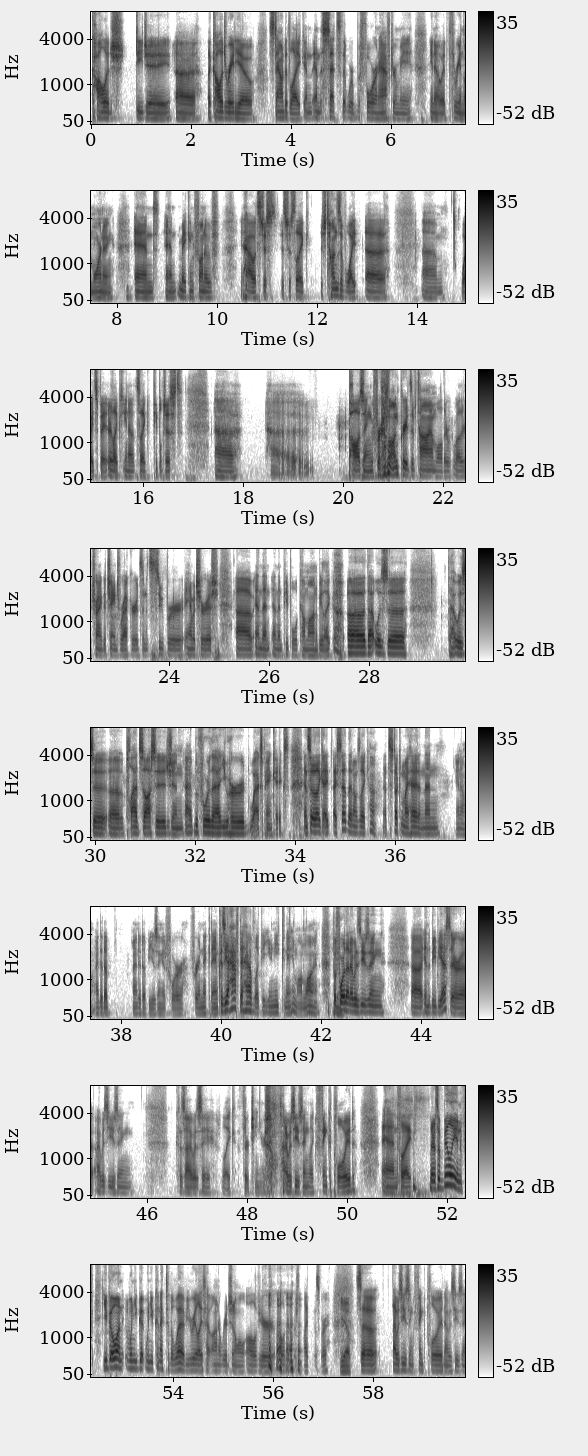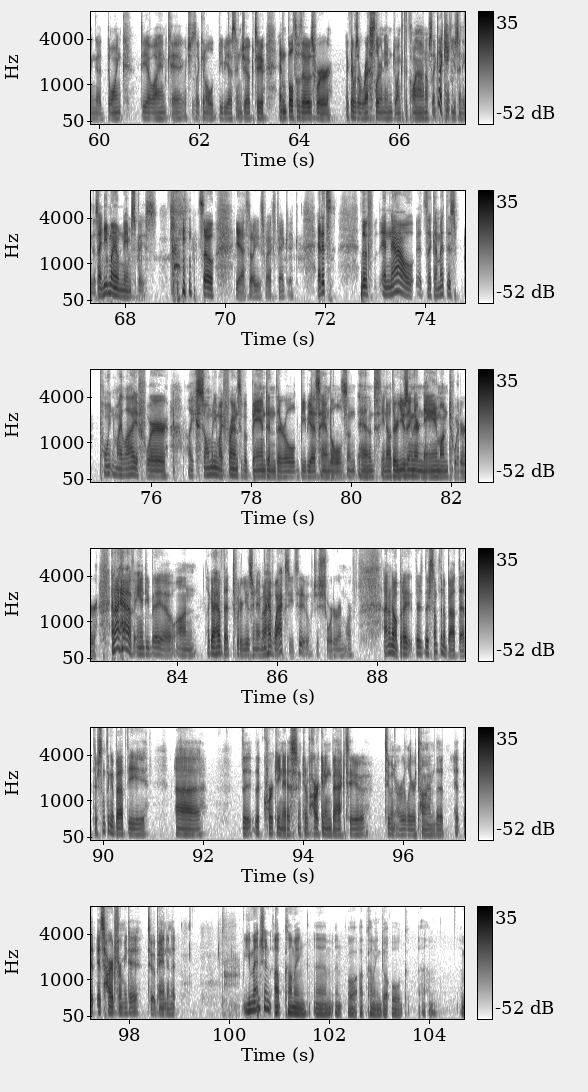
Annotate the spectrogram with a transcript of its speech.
college DJ, uh, like college radio, sounded like, and, and the sets that were before and after me, you know, at three in the morning, and and making fun of how it's just it's just like there's tons of white uh, um, white space, or like you know, it's like people just uh, uh, pausing for long periods of time while they're while they're trying to change records, and it's super amateurish. Uh, and then and then people will come on and be like, uh, "That was uh, that was a, a, plaid sausage," and uh, before that you heard wax pancakes. And so like I, I said that I was like, "Huh," that stuck in my head, and then you know I ended up I ended up using it for for a nickname because you have to have like a unique name online. Before that, I was using uh, in the BBS era. I was using because I was a like 13 years old. I was using like Finkploid, and like there's a billion. You go on when you get when you connect to the web, you realize how unoriginal all of your all of your personal ideas were. Yep. So I was using Finkploid, and I was using a Doink D O I N K, which is like an old BBS in joke too, and both of those were like there was a wrestler named Doink the Clown. I was like, I can't use any of this. I need my own namespace. so yeah, so I use Wax Pancake, and it's the and now it's like I'm at this point in my life where like so many of my friends have abandoned their old BBS handles and and you know they're using their name on Twitter. And I have Andy Baio on like I have that Twitter username and I have Waxy too, which is shorter and more I don't know, but I there's there's something about that. There's something about the uh the the quirkiness and kind of harkening back to to an earlier time that it, it, it's hard for me to to abandon it. You mentioned upcoming um, or upcoming.org um,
